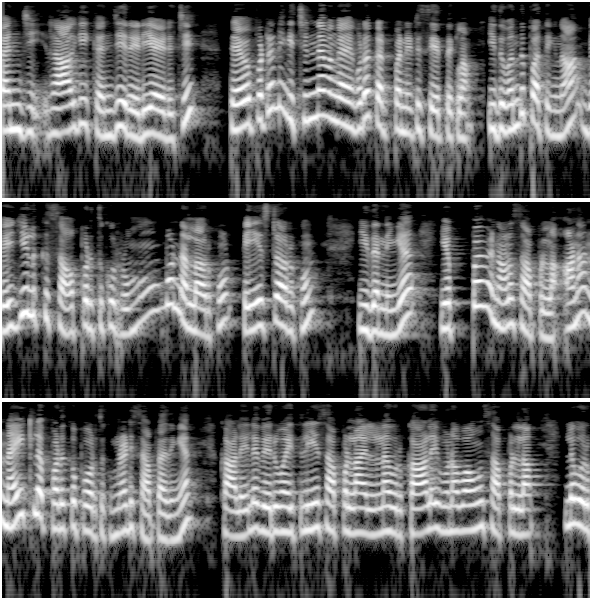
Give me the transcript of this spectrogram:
கஞ்சி ராகி கஞ்சி ரெடி ஆயிடுச்சு. தேவைப்பட்டால் நீங்கள் சின்ன வெங்காயம் கூட கட் பண்ணிட்டு சேர்த்துக்கலாம். இது வந்து பார்த்தீங்கன்னா வெயிலுக்கு சாப்பிட்றதுக்கு ரொம்ப நல்லாயிருக்கும் டேஸ்ட்டாக இருக்கும். இதை நீங்கள் எப்போ வேணாலும் சாப்பிட்லாம். ஆனால் நைட்டில் படுக்க போகிறதுக்கு முன்னாடி சாப்பிடாதீங்க. காலையில் வெறும் வயிற்றுலையும் சாப்பிட்லாம் இல்லைன்னா ஒரு காலை உணவாகவும் சாப்பிட்லாம் இல்லை ஒரு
